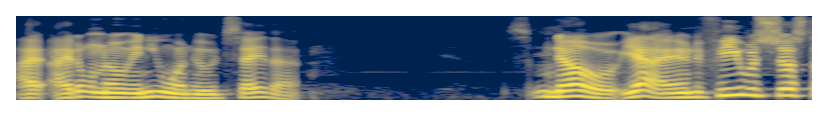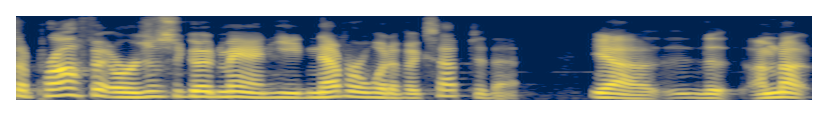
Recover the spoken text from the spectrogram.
I, I don't know anyone who would say that. No, yeah, and if he was just a prophet or just a good man, he never would have accepted that. Yeah, the, I'm not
